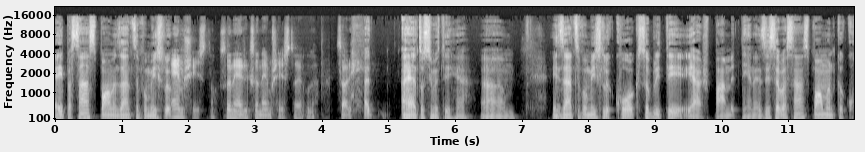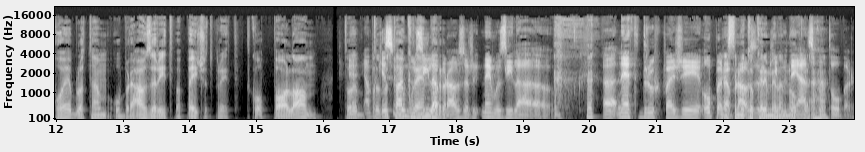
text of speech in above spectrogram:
ej, pa sam spomnim, zdaj sem pomislil, M600, Sony Ericsson M600 je bil. Sorry. a ja, to si mi ti, ja. Um, in zdaj sem pomislil, koliko so bili ti, ja, pametni, ne. Zdaj se pa sam spomnim, kako je bilo tam v browserju pa page odpreti. Tako polom. To je, to ampak jaz sem bil Mozilla render. browser, ne Mozilla, uh, Uh, ne, drug pa je že opera, sem na to, browser, kar je imela bil Nokia, dejansko dober.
